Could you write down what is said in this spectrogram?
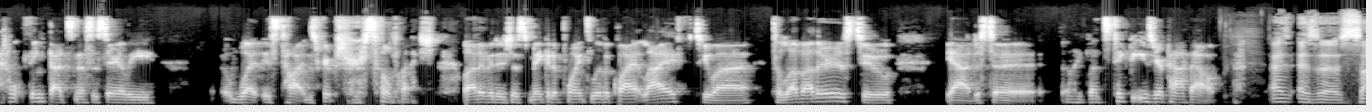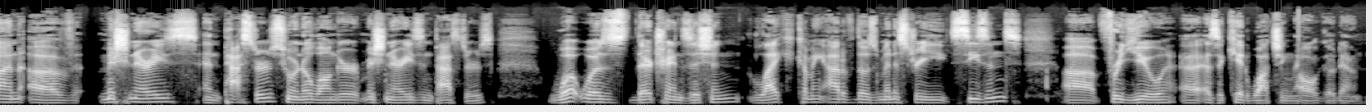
I don't think that's necessarily what is taught in scripture so much. A lot of it is just make it a point to live a quiet life, to uh, to love others, to yeah, just to like let's take the easier path out. As as a son of missionaries and pastors who are no longer missionaries and pastors what was their transition like coming out of those ministry seasons uh, for you uh, as a kid watching that all go down?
